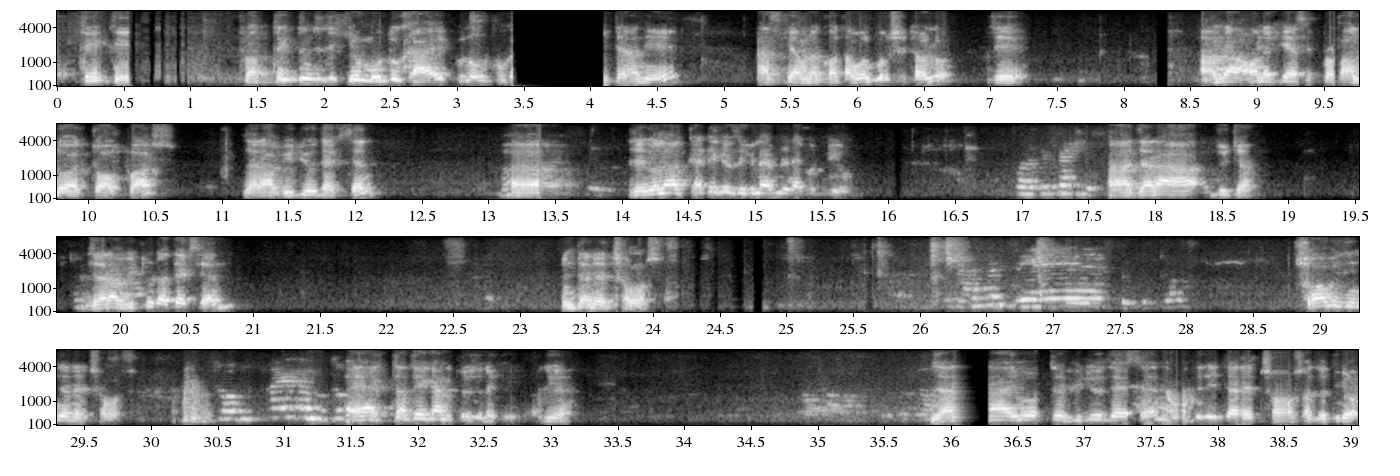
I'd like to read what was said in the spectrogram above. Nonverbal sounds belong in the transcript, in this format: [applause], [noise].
প্রত্যেকদিন প্রত্যেকদিন যদি কেউ মধু খায় কোনো উপকার এটা নিয়ে আজকে আমরা কথা বলব সেটা হলো যে আমরা অনেকে আছে ভালো একটা অভ্যাস যারা ভিডিও দেখছেন যেগুলা কেটে সেগুলো আপনি নিও। আহ, যারা দুইটা যারা ভিডিওটা দেখছেন ইন্টারনেট সমস্যা। সবই ইন্টারনেট সমস্যা। একটাতে কানেক্ট হয়েছে নাকি? যারা এই মুহূর্তে ভিডিও দেখছেন, আমাদের ইন্টারনেট সমস্যা যদিও।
